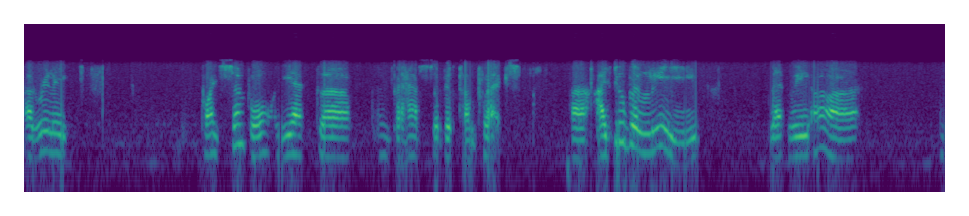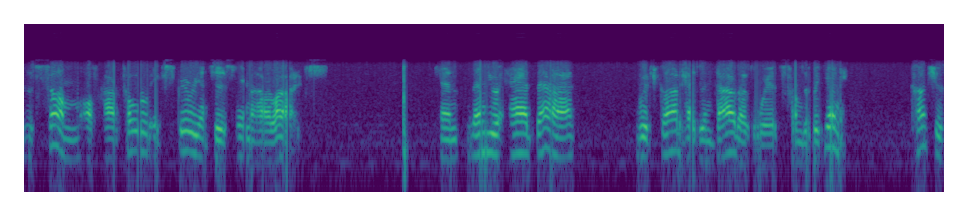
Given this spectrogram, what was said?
are really quite simple, yet uh, perhaps a bit complex. Uh, I do believe that we are the sum of our total experiences in our lives. And then you add that which God has endowed us with from the beginning. Conscious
